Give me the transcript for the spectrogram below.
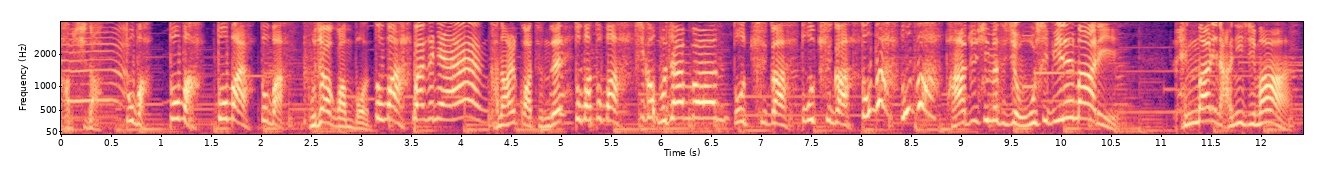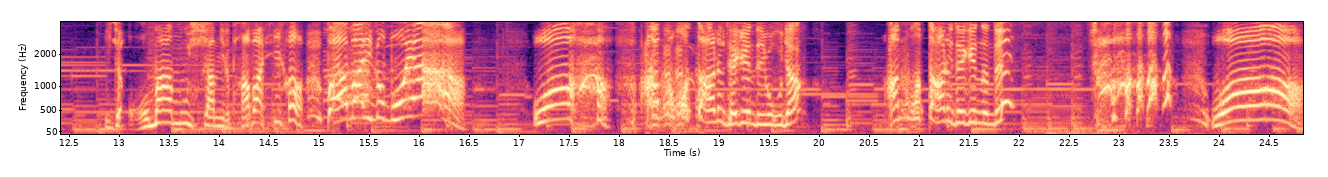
갑시다. 또 봐 또 봐 또 봐 또 봐. 보자고 한번. 또 봐. 봐 그냥. 가능할 것 같은데? 또 봐 또 봐. 찍어보자 한번. 또 추가 또 추가. 또 봐 또 봐. 봐주시면서 이제 51마리. 100마리는 아니지만 이제 어마무시합니다. 봐봐 이거. 봐봐 이거 뭐야? 와 아무것도 안 해도 되겠는데 이거 그냥? 아무것도 안 해도 되겠는데? 와,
